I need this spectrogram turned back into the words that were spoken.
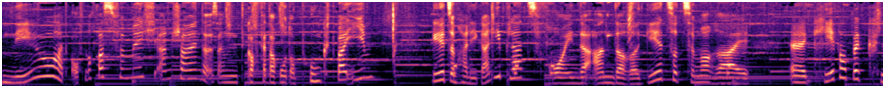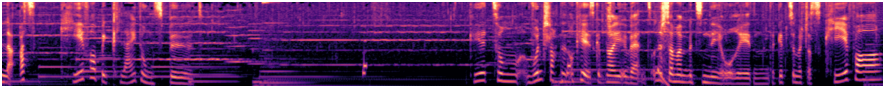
Neo hat auch noch was für mich anscheinend. Da ist ein dicker, fetter roter Punkt bei ihm. Geht zum Halligalli-Platz. Freunde, andere. Geht zur Zimmerei. Äh, Käferbekle... Was? Käferbekleidungsbild. Geht zum Wunsch nach den... Okay, es gibt neue Events. Und ich soll mal mit Neo reden. Da gibt es nämlich das Käfer...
